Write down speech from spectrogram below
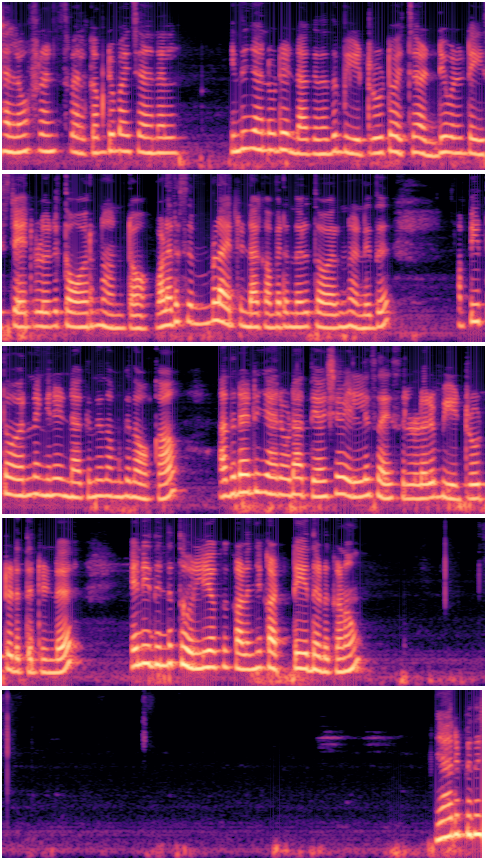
Hello friends welcome to my channel ഇന്ന് ഞാനിവിടെ ഉണ്ടാക്കുന്നത് ബീട്രൂട്ട് വെച്ച് അടിപൊളി ടേസ്റ്റ് ആയിട്ടുള്ളൊരു തോരനാണ് കേട്ടോ വളരെ സിമ്പിളായിട്ട് ഉണ്ടാക്കാൻ പറ്റുന്ന ഒരു തോരനാണിത്. അപ്പോൾ ഈ തോരൻ എങ്ങനെ ഉണ്ടാക്കുന്നത് നമുക്ക് നോക്കാം. അതിനായിട്ട് ഞാനിവിടെ അത്യാവശ്യം വലിയ സൈസിലുള്ളൊരു ബീട്രൂട്ട് എടുത്തിട്ടുണ്ട്. ഇനി ഇതിന്റെ തൊലിയൊക്കെ കളഞ്ഞ് കട്ട് ചെയ്തെടുക്കണം. ഞാനിപ്പോൾ ഇത്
